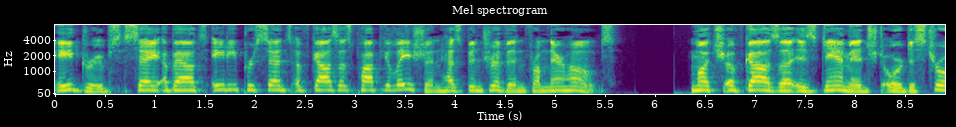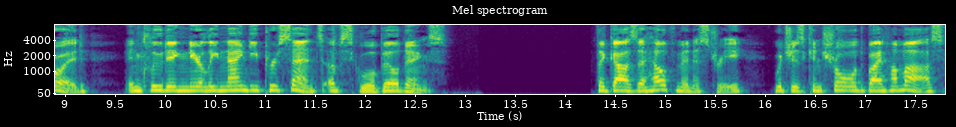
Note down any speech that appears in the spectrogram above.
Aid groups say about 80% of Gaza's population has been driven from their homes. Much of Gaza is damaged or destroyed, including nearly 90% of school buildings. The Gaza Health Ministry, which is controlled by Hamas,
